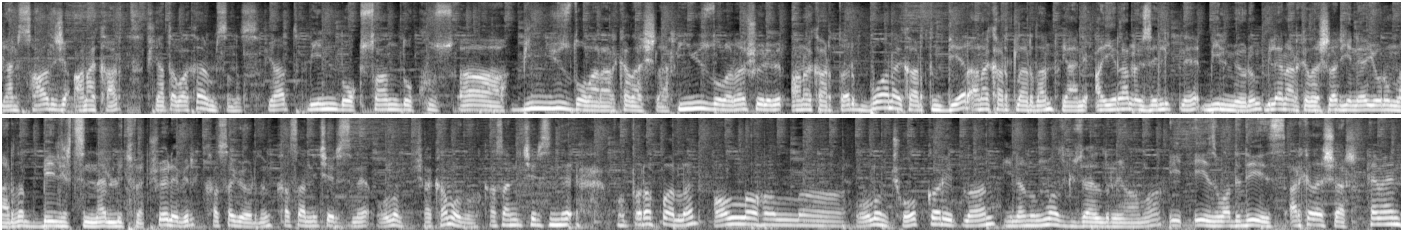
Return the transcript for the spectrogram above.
yani sadece anakart fiyata bakar mısınız? Fiyat 1099. Aa 1100 dolar arkadaşlar. 1100 dolara şöyle bir anakart var. Bu anakartın diğer anakartlardan yani ayıran özellik ne bilmiyorum. Bilen arkadaşlar yine yorumlarda belirtsinler lütfen. Şöyle bir kasa gördüm. Kasanın içerisine oğlum şaka mı bu? Kasanın içerisinde fotoğraf var lan. Allah Allah. Oğlum çok garip lan. İnanılmaz güzel duruyor ama. It is what it is. Arkadaşlar hemen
